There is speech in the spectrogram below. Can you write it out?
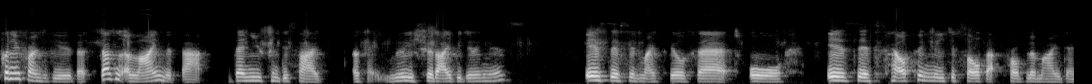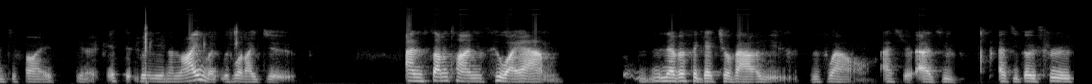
put in front of you that doesn't align with that, then you can decide, okay, really should I be doing this? Is this in my skill set or is this helping me to solve that problem I identified? You know, is it really in alignment with what I do? And sometimes who I am never forget your values as well as you as you as you go through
